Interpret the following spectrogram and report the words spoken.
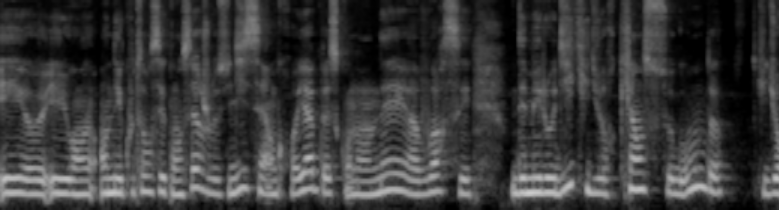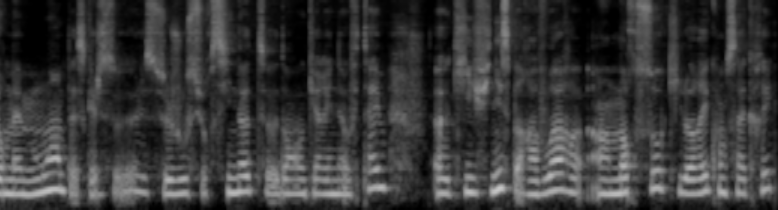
et, en, écoutant ces concerts, je me suis dit c'est incroyable parce qu'on en est à voir ces, des mélodies qui durent 15 secondes qui durent même moins parce qu'elles se, se, jouent sur six notes dans Ocarina of Time, euh, qui finissent par avoir un morceau qui leur est consacré.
